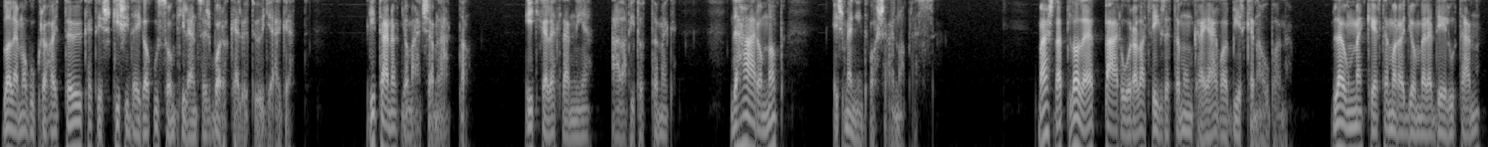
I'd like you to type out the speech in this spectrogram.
Lale magukra hagyta őket, és kis ideig a 29-es barak előtt ügyelgett. Gitának nyomát sem látta. Így kellett lennie, állapította meg. De három nap, és megint vasárnap lesz. Másnap Lale pár óra alatt végzett a munkájával Birkenauban. Leon megkérte maradjon vele délután,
